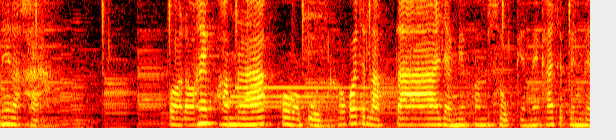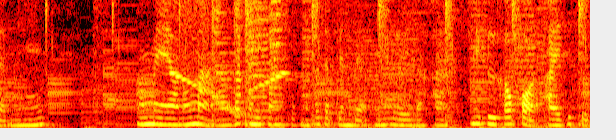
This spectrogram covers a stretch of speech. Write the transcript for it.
เนี่ยแหละค่ะ พอเราให้ความรักความอบอุ่นเขาก็จะหลับตาอย่างมีความสุขเห็นไหมคะจะเป็นแบบนี้ น้องแมวน้องหมาถ้าเขามีความสุขมันก็จะเป็นแบบนี้เลยนะคะ นี่คือเขาปลอดภัยที่สุด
